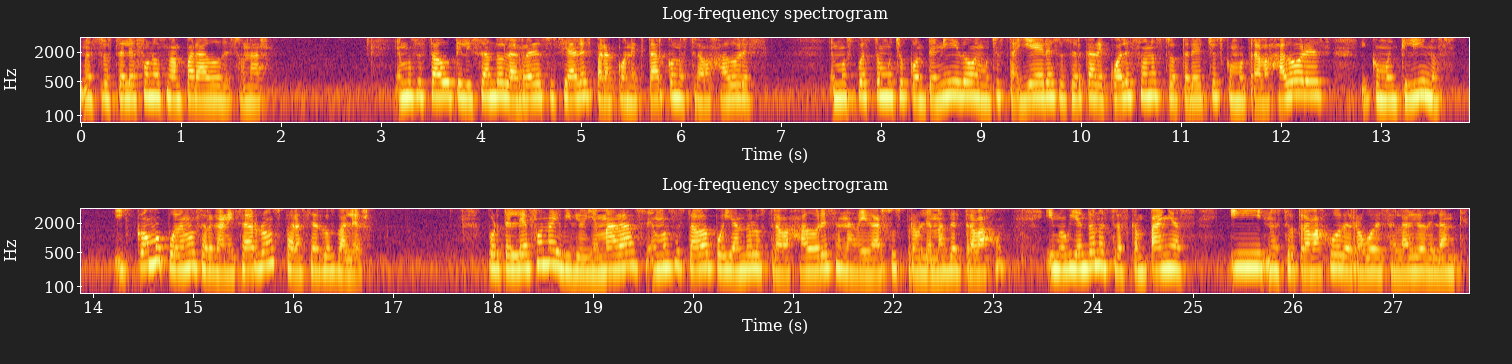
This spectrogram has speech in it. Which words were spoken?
nuestros teléfonos no han parado de sonar. Hemos estado utilizando las redes sociales para conectar con los trabajadores. Hemos puesto mucho contenido y muchos talleres acerca de cuáles son nuestros derechos como trabajadores y como inquilinos y cómo podemos organizarnos para hacerlos valer. Por teléfono y videollamadas hemos estado apoyando a los trabajadores a navegar sus problemas del trabajo y moviendo nuestras campañas y nuestro trabajo de robo de salario adelante.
